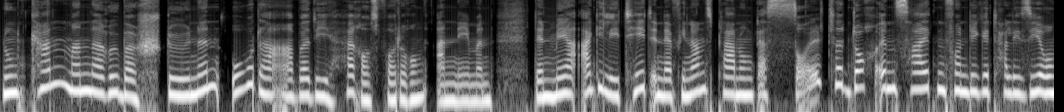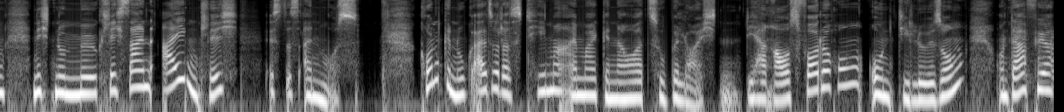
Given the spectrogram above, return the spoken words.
Nun kann man darüber stöhnen oder aber die Herausforderung annehmen. Denn mehr Agilität in der Finanzplanung, das sollte doch in Zeiten von Digitalisierung nicht nur möglich sein, eigentlich ist es ein Muss. Grund genug also, das Thema einmal genauer zu beleuchten. Die Herausforderung und die Lösung. Und dafür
